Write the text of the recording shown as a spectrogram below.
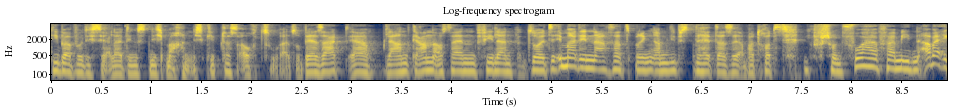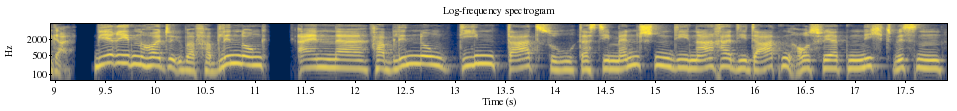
Lieber würde ich sie allerdings nicht machen. Ich gebe das auch zu. Also wer sagt, er lernt gern aus seinen Fehlern, sollte immer den Nachsatz bringen. Am liebsten hätte er sie aber trotzdem schon vorher vermieden. Aber egal. Wir reden heute über Verblindung. Eine Verblindung dient dazu, dass die Menschen, die nachher die Daten auswerten, nicht wissen,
